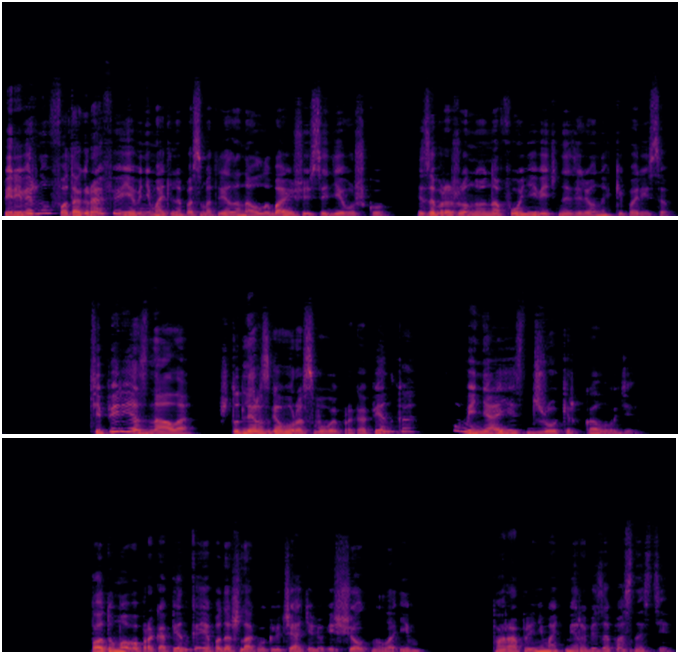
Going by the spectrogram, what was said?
Перевернув фотографию, я внимательно посмотрела на улыбающуюся девушку, изображенную на фоне вечно зеленых кипарисов. Теперь я знала, что для разговора с Вовой Прокопенко у меня есть Джокер в колоде. Подумав о Прокопенко, я подошла к выключателю и щелкнула им. Пора принимать меры безопасности.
